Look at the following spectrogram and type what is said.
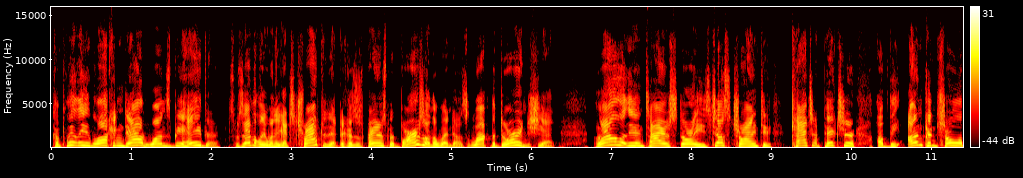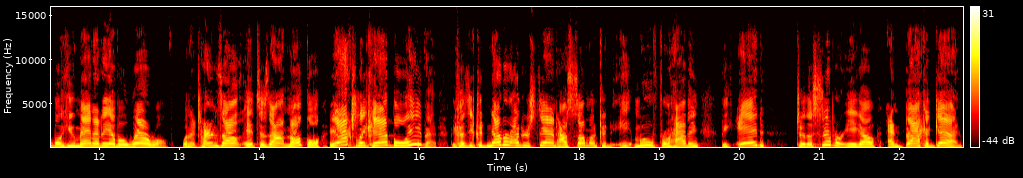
completely locking down one's behavior, specifically when he gets trapped in it because his parents put bars on the windows locked the door and shit. Well, the entire story, he's just trying to catch a picture of the uncontrollable humanity of a werewolf. When it turns out it's his aunt and uncle, he actually can't believe it because he could never understand how someone could move from having the id to the superego and back again.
